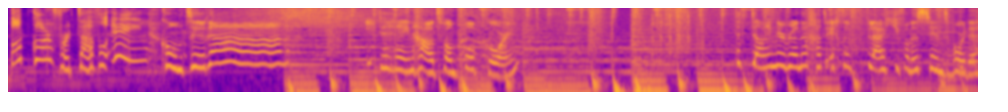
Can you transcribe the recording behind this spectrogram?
popcorn voor tafel 1. Komt eraan! Iedereen houdt van popcorn. De Diner Runner gaat echt een fluitje van een cent worden.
